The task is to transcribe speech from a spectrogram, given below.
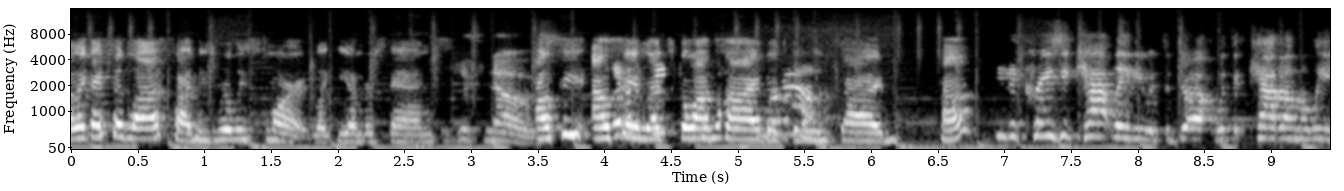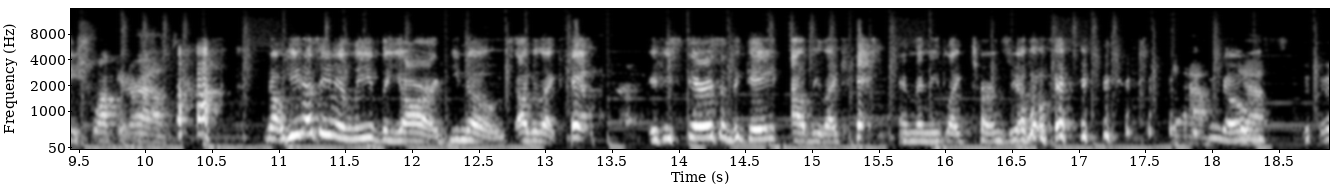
like I said last time, he's really smart. Like he understands. He just knows. I'll see. I'll Get say, let's go outside. Let's go inside. Huh? See the crazy cat lady with the dog with the cat on the leash walking around. No, he doesn't even leave the yard. He knows. I'll be like, hey. If he stares at the gate, I'll be like, hey, and then he like turns the other way. Yeah, he knows. yeah.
